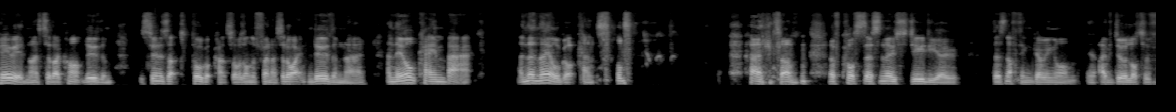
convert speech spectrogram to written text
period, and I said I can't do them. As soon as that tour got cancelled, I was on the phone. I said, "Oh, I can do them now," and they all came back, and then they all got cancelled. and um, of course, there's no studio. There's nothing going on. I do a lot of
